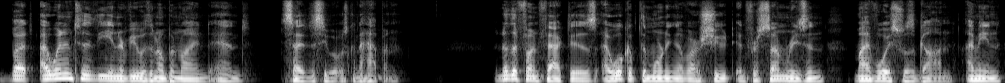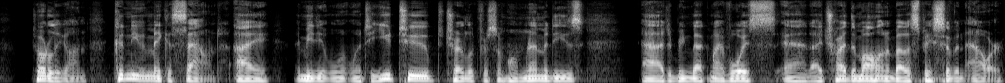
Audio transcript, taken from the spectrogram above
but I went into the interview with an open mind and decided to see what was going to happen. Another fun fact is I woke up the morning of our shoot and for some reason my voice was gone. I mean, totally gone. Couldn't even make a sound. I immediately went to YouTube to try to look for some home remedies uh, to bring back my voice, and I tried them all in about a space of an hour.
